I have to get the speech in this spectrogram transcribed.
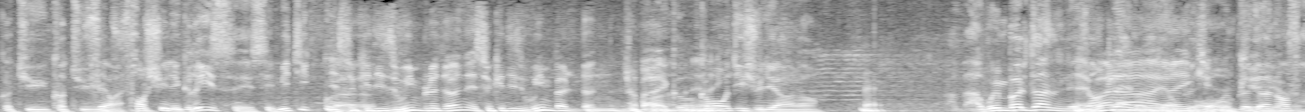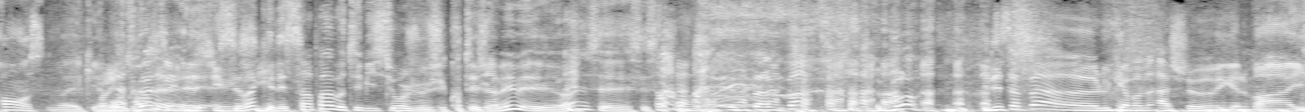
Quand tu, quand franchis les grilles, c'est mythique. Il y a ceux qui disent Wimbledon et ceux qui disent Wimbledon. Je Bah, crois, comment on dit Julien alors? Ah bah Wimbledon, les Et Anglais. voilà, Eric. on Wimbledon en France. tout cas, elle- monsieur, c'est vrai qu'elle est sympa votre émission. Je j'écoutais jamais, mais ouais, c'est sympa. C'est sympa. bon, il est sympa, euh, Lucas Van H euh, également. Ah, il,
